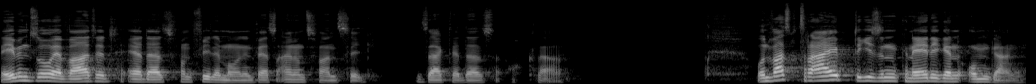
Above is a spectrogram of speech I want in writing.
Ebenso erwartet er das von Philemon. In Vers 21 sagt er das auch klar. Und was treibt diesen gnädigen Umgang?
